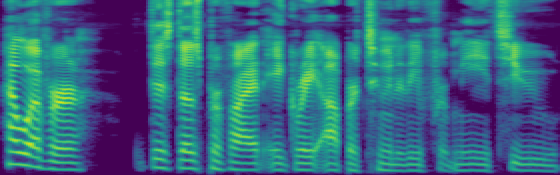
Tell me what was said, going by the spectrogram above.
However, this does provide a great opportunity for me to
